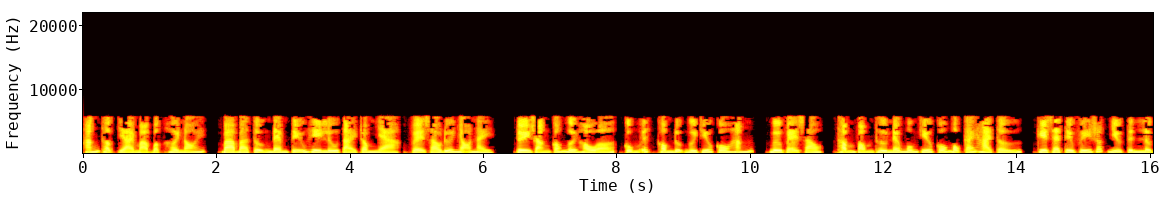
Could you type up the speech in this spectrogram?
hắn thật dài mà bật hơi nói, ba ba tưởng đem tiểu hy lưu tại trong nhà, về sau đứa nhỏ này, tuy rằng có người hầu ở, cũng ít không được ngươi chiếu cố hắn, ngươi về sau, thẩm vọng thư nếu muốn chiếu cố một cái hài tử, kia sẽ tiêu phí rất nhiều tinh lực.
